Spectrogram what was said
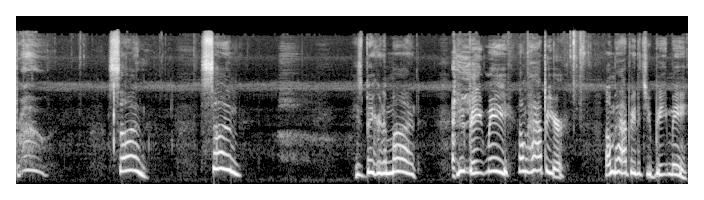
Bro, son, son. He's bigger than mine. You beat me. I'm happier. I'm happy that you beat me.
